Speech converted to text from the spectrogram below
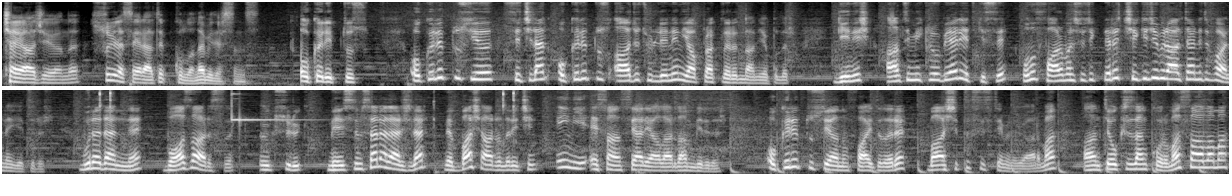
çay ağacı yağını suyla seyreltip kullanabilirsiniz. Okaliptus Okaliptus yağı seçilen okaliptus ağacı türlerinin yapraklarından yapılır. Geniş antimikrobiyal etkisi onu farmasötiklere çekici bir alternatif haline getirir. Bu nedenle boğaz ağrısı, öksürük, mevsimsel alerjiler ve baş ağrıları için en iyi esansiyel yağlardan biridir. Okaliptus yağının faydaları bağışıklık sistemini uyarma, antioksidan koruma sağlama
